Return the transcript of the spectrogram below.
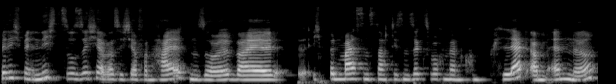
Bin ich mir nicht so sicher, was ich davon halten soll, weil ich bin meistens nach diesen sechs Wochen dann komplett am Ende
